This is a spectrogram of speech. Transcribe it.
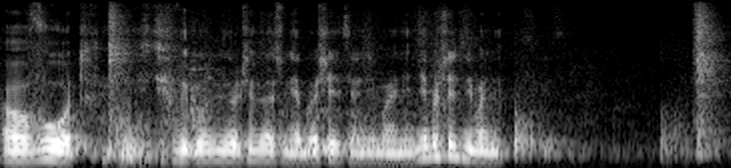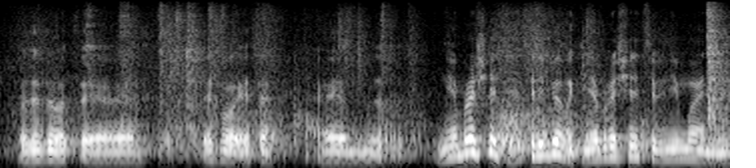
Вот. Мне очень нравится, не обращайте внимания. Не обращайте внимания. Вот это вот, э, это, э, не обращайте, это ребенок, не обращайте внимания.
